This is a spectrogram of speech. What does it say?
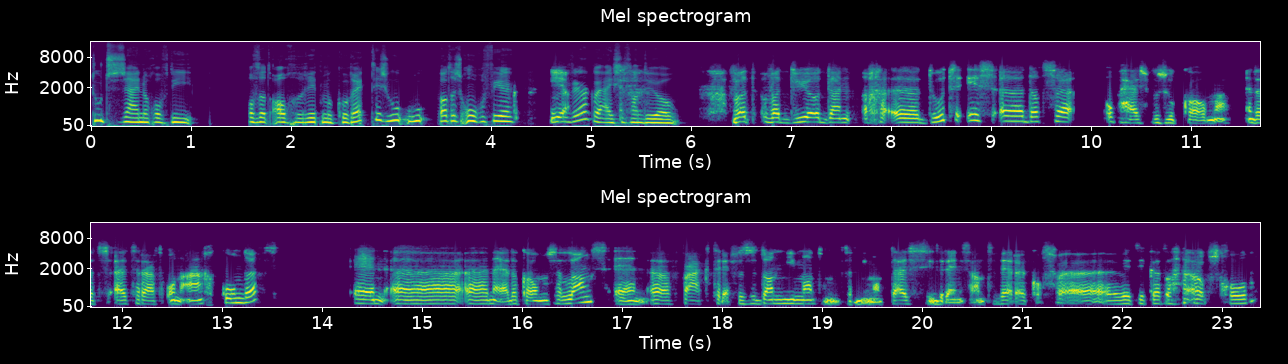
Toetsen zij nog of, die, of dat algoritme correct is? Hoe, hoe, wat is ongeveer de werkwijze van Duo? Wat, wat Duo dan uh, doet, is dat ze op huisbezoek komen. En dat is uiteraard onaangekondigd. En uh, uh, nou ja, dan komen ze langs en uh, vaak treffen ze dan niemand, omdat er niemand thuis is. Iedereen is aan het werk of weet ik het, op school.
